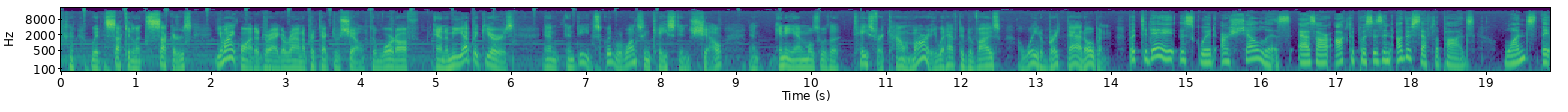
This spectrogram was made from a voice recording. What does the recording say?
with succulent suckers, you might want to drag around a protective shell to ward off enemy epicures. And indeed, squid were once encased in shell, and any animals with a taste for calamari would have to devise a way to break that open. But today, the squid are shellless, as are octopuses and other cephalopods. Once, they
